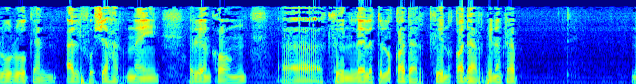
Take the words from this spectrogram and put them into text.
รู้รู้กันอัลฟุชฮรในเรื่องของคืนเลลตุลกอดารคืนกอดารพี่นะครับ ใน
